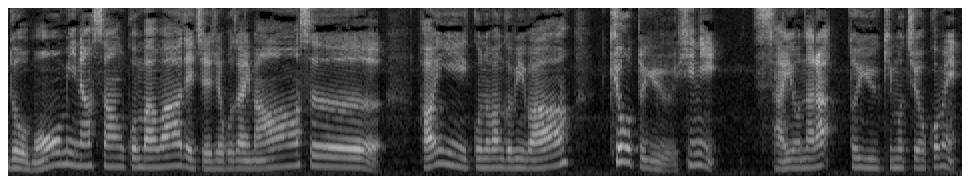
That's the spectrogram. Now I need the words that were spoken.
どうも、皆さんこんばんは、デジェジでございます。はい、この番組は、今日という日に、さよならという気持ちを込め、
